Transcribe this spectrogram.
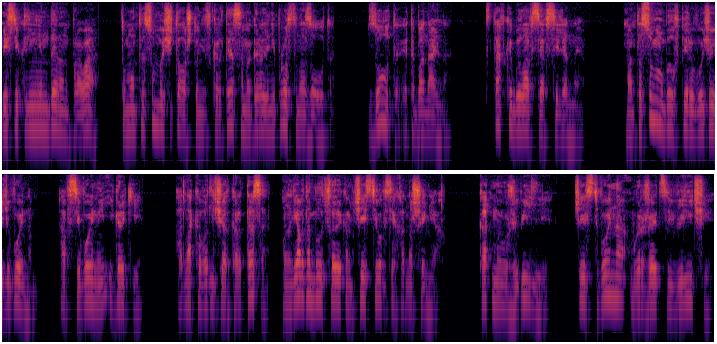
Если Клиненденон права, то Монтесума считал, что они с Кортесом играли не просто на золото. Золото – это банально. Ставкой была вся вселенная. Монтесума был в первую очередь воином, а все воины – игроки. Однако, в отличие от Кортеса, он явно был человеком чести во всех отношениях. Как мы уже видели, честь воина выражается в величии,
